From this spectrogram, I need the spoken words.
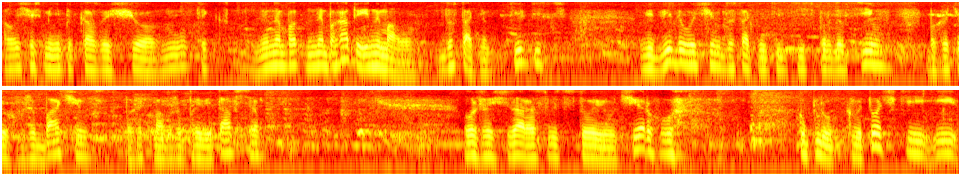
Але щось мені підказує, що ну, так, не багато і не мало. Достатня кількість відвідувачів, достатня кількість продавців, багатьох вже бачив, багатьма вже привітався. Отже, зараз відстою чергу, куплю квиточки і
